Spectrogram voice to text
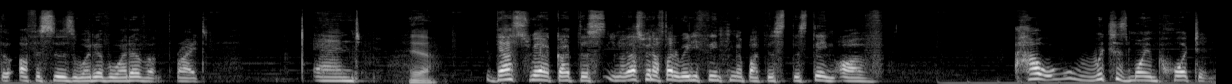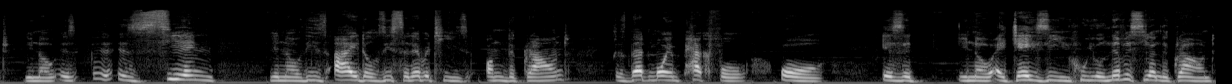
the officers or whatever, whatever, right? And yeah that's where I got this, you know, that's when I started really thinking about this this thing of how which is more important, you know, is is seeing, you know, these idols, these celebrities on the ground, is that more impactful or is it, you know, a Jay-Z who you'll never see on the ground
